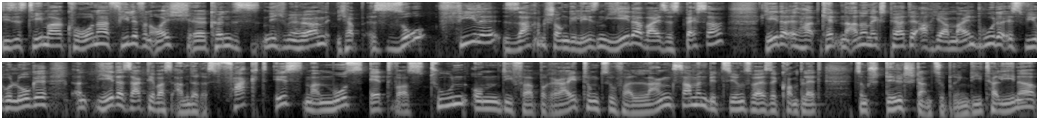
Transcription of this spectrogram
Dieses Thema Corona, viele von euch äh, können es nicht mehr hören. Ich habe so viele Sachen schon gelesen. Jeder weiß es besser. Jeder hat, kennt einen anderen Experte. Ach ja, mein Bruder ist Virologe. Und jeder sagt dir was anderes. Fakt ist, man muss etwas tun, um die Verbreitung zu verlangsamen beziehungsweise komplett zum Stillstand zu bringen. Die Italiener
